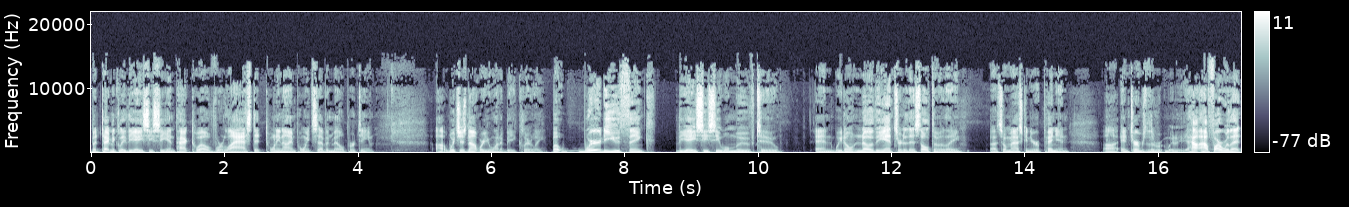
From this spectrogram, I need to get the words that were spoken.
but technically the ACC and Pac-12 were last at 29.7 mil per team, uh, which is not where you want to be clearly. But where do you think the ACC will move to? And we don't know the answer to this ultimately, uh, so I'm asking your opinion. Uh, in terms of the how, how far will that,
